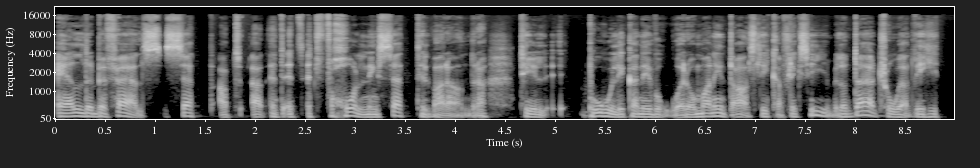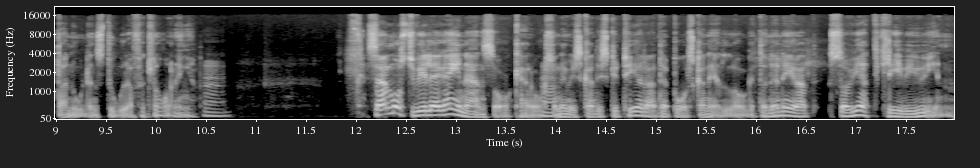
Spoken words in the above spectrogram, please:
äldre befälssätt, att, att, ett, ett, ett förhållningssätt till varandra till, på olika nivåer och man är inte alls lika flexibel. Och där tror jag att vi hittar nog den stora förklaringen. Mm. Sen måste vi lägga in en sak här också mm. när vi ska diskutera det polska nederlaget. Och den är ju att Sovjet kliver ju in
